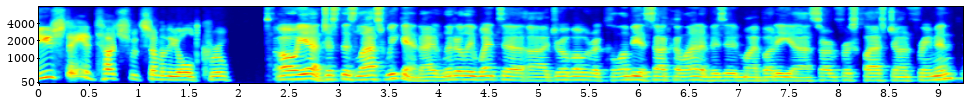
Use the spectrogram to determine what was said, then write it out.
do you stay in touch with some of the old crew? Oh yeah, just this last weekend, I literally went to uh, drove over to Columbia, South Carolina, visited my buddy uh, Sergeant First Class John Freeman.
